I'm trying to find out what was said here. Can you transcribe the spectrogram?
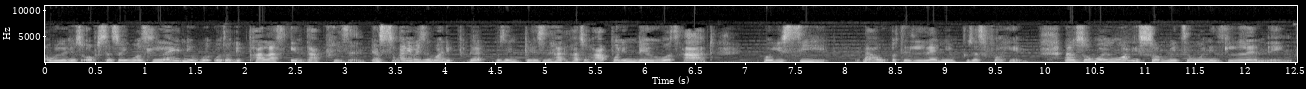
when he's upset, so he was laying the weight of the palace in that prison. There's so many reasons why the, that prison, prison had, had to happen, even though it was hard. But you see, that was a learning process for him. And so when one is submitting, one is learning.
